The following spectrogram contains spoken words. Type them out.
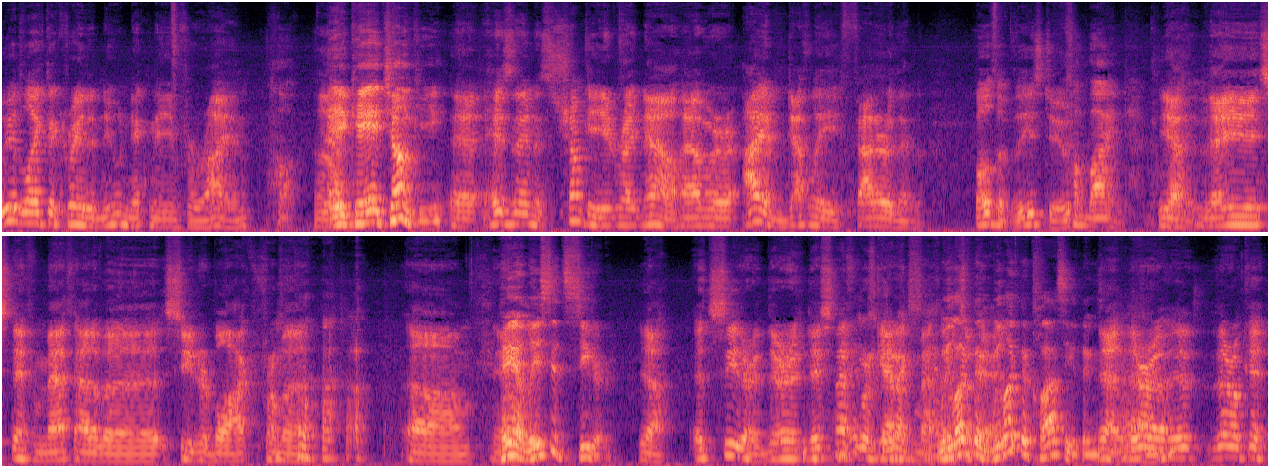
we would like to create a new nickname for Ryan. Oh. Uh, AKA Chunky. uh, his name is Chunky right now. However, I am definitely fatter than both of these two. Combined. Yeah, they sniff meth out of a cedar block from a. um, Hey, know, at least it's cedar. yeah, it's cedar. They're they sniff organic meth. We like okay. the we like the classy things. Yeah, they're uh, they're okay.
